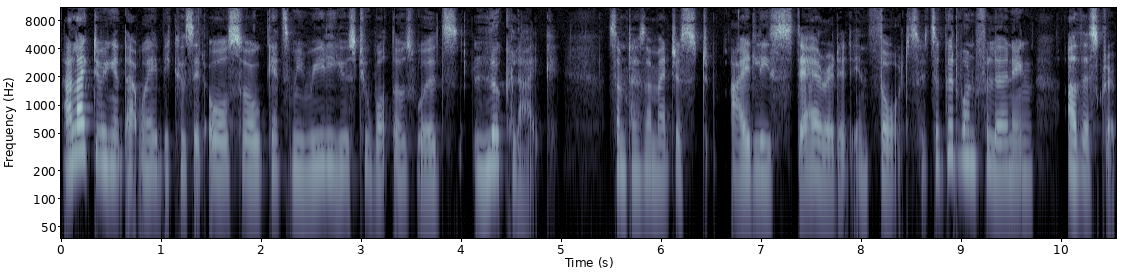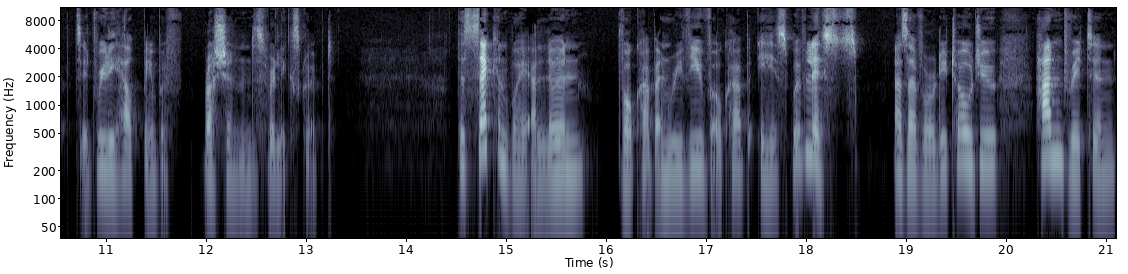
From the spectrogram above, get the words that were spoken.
I like doing it that way because it also gets me really used to what those words look like. Sometimes I might just idly stare at it in thought. So it's a good one for learning other scripts. It really helped me with Russian and Cyrillic script. The second way I learn vocab and review vocab is with lists. As I've already told you, handwritten,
